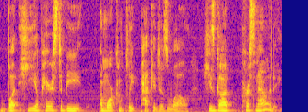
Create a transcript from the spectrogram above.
but he appears to be a more complete package as well. He's got personality.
